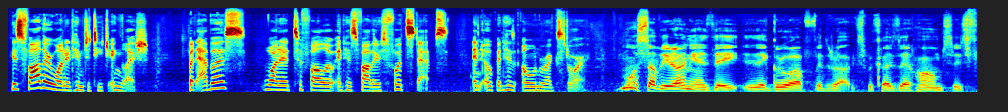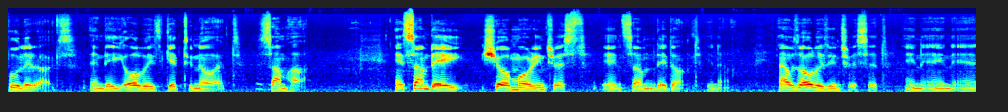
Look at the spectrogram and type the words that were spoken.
His father wanted him to teach English, but Abbas wanted to follow in his father's footsteps and open his own rug store. Most of Iranians, they, they grew up with rugs because their homes is full of rugs, and they always get to know it somehow. And some they show more interest, and some they don't, you know. I was always interested in, in uh,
